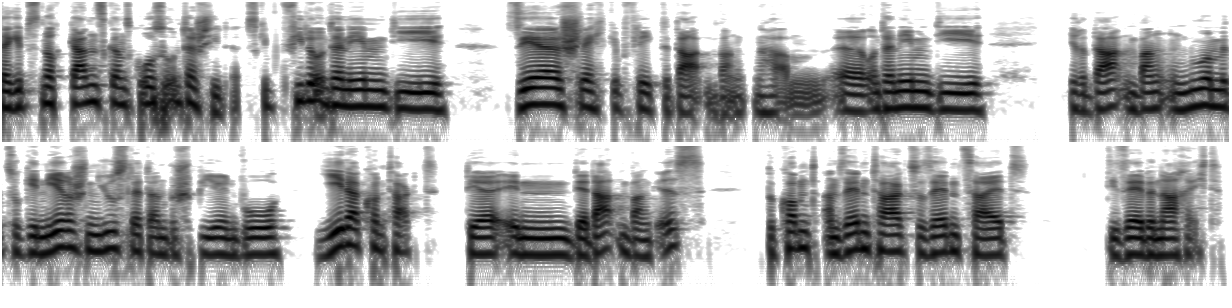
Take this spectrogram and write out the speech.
da gibt es noch ganz, ganz große Unterschiede. Es gibt viele Unternehmen, die sehr schlecht gepflegte Datenbanken haben. Äh, Unternehmen, die ihre Datenbanken nur mit so generischen Newslettern bespielen, wo jeder Kontakt, der in der Datenbank ist, bekommt am selben Tag zur selben Zeit dieselbe Nachricht.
